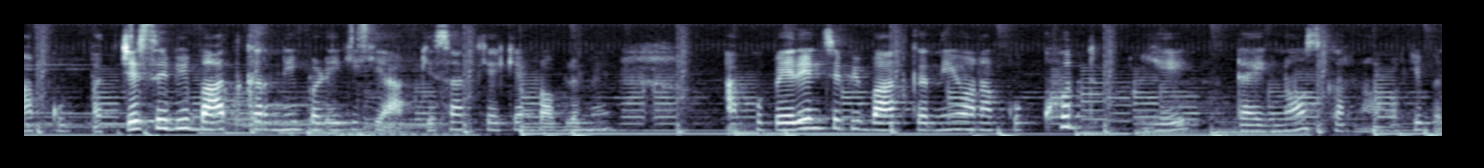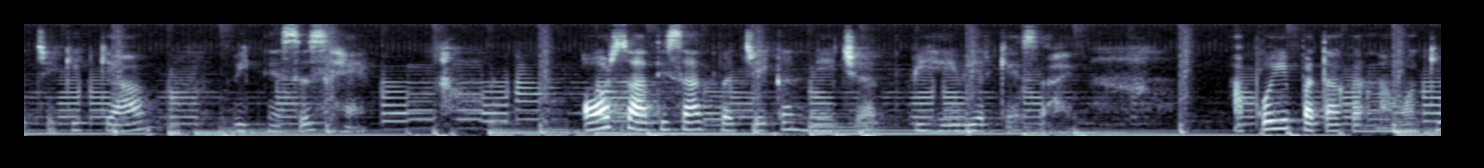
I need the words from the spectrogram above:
आपको बच्चे से भी बात करनी पड़ेगी कि आपके साथ क्या क्या प्रॉब्लम है। आपको पेरेंट्स से भी बात करनी है और आपको खुद ये डायग्नोस करना होगा कि बच्चे की क्या वीकनेसेस हैं। और साथ ही साथ बच्चे का नेचर बिहेवियर कैसा है। आपको ये पता करना होगा कि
